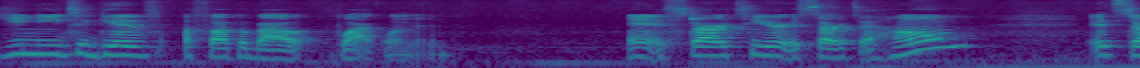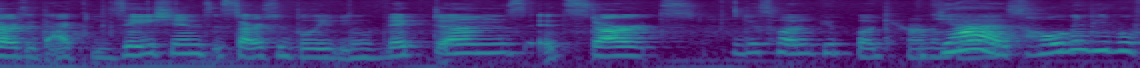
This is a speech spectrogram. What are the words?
you need to give a fuck about black women. And it starts here, it starts at home. It starts with accusations, it starts with believing victims, it starts Just holding people accountable. Yes, holding people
